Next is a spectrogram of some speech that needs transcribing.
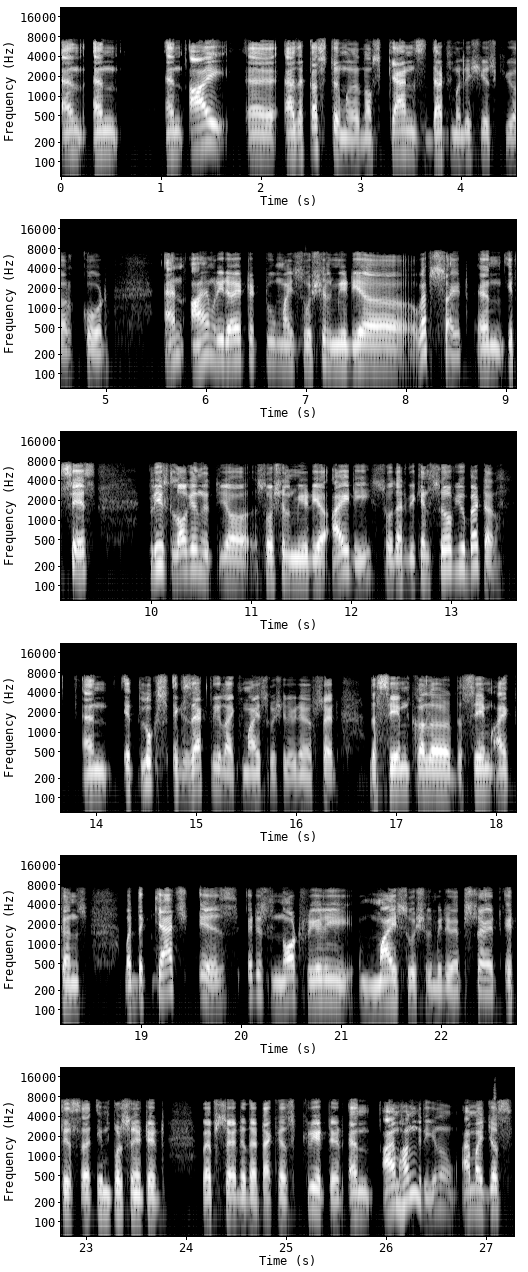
and and and I, uh, as a customer, now scans that malicious QR code and I am redirected to my social media website, and it says, please log in with your social media ID so that we can serve you better and it looks exactly like my social media website. The same color the same icons. But the catch is it is not really my social media website. It is an impersonated website that the attacker has created. And i'm hungry you know. I might just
